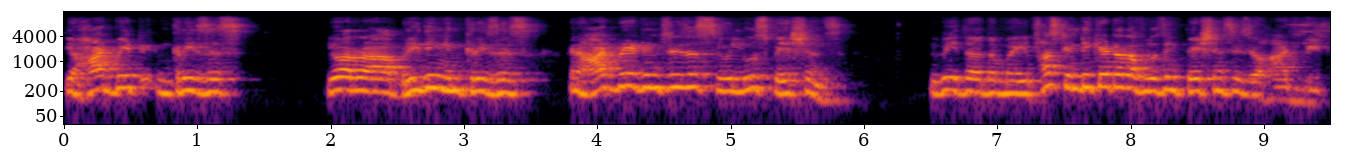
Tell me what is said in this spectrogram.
Your heartbeat increases. Your uh, breathing increases. When heartbeat increases, you will lose patience the, the first indicator of losing patience is your heartbeat.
